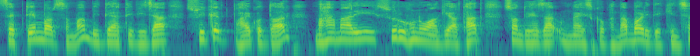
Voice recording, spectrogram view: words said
सेप्टेम्बरसम्म विद्यार्थी भिजा स्वीकृत भएको दर महामारी सुरु हुनु अघि अर्थात् सन् दुई हजार उन्नाइसको भन्दा बढी देखिन्छ।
